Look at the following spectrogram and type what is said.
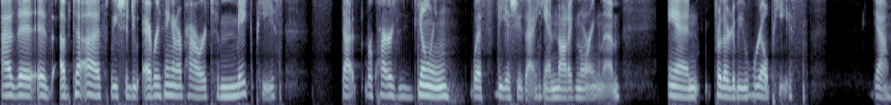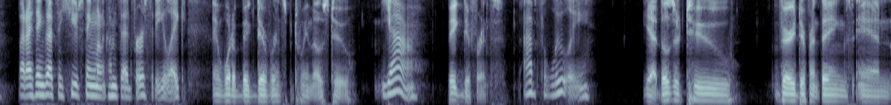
as it is up to us, we should do everything in our power to make peace. That requires dealing with the issues at hand, not ignoring them, and for there to be real peace. Yeah. But I think that's a huge thing when it comes to adversity. Like, and what a big difference between those two yeah, big difference absolutely. yeah those are two very different things and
